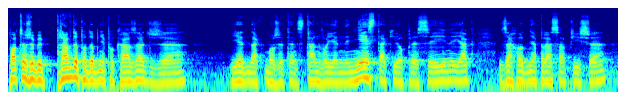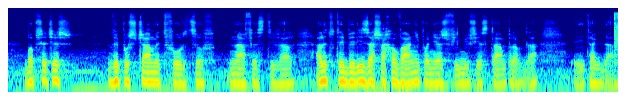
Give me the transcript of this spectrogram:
Po to, żeby prawdopodobnie pokazać, że jednak może ten stan wojenny nie jest taki opresyjny, jak zachodnia prasa pisze, bo przecież wypuszczamy twórców na festiwal, ale tutaj byli zaszachowani, ponieważ film już jest tam, prawda, i tak dalej.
